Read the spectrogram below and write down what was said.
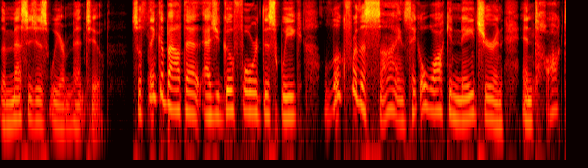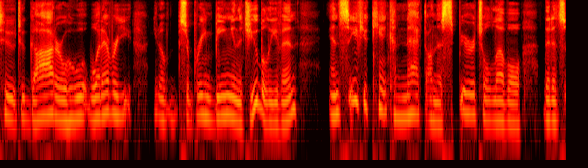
the messages we are meant to. So think about that as you go forward this week. Look for the signs. Take a walk in nature and and talk to to God or who, whatever you you know supreme being that you believe in, and see if you can't connect on the spiritual level that it's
